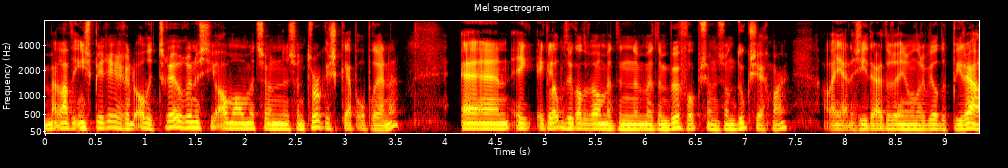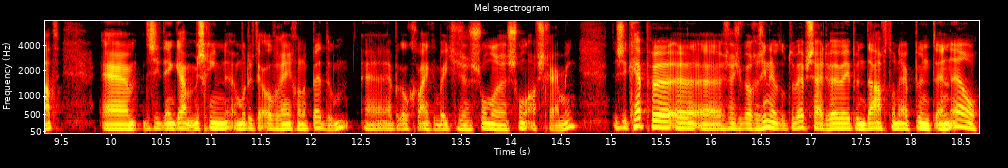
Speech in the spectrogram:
me laten inspireren door al die trailrunners... die allemaal met zo'n zo'n Turkish cap oprennen. En ik, ik loop natuurlijk altijd wel met een, met een buff op, zo'n zo'n doek zeg maar. Alleen ja, dan zie je eruit als een of andere wilde piraat. Um, dus ik denk, ja, misschien moet ik er overheen gewoon een pet doen. Uh, heb ik ook gelijk een beetje zo'n zonne, zonneafscherming. Dus ik heb, uh, uh, zoals je wel gezien hebt op de website www.davitonair.nl,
